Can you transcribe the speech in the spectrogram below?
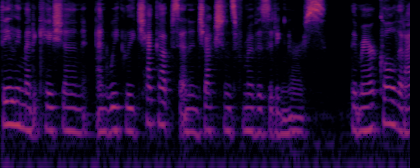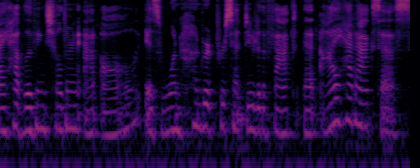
daily medication, and weekly checkups and injections from a visiting nurse. The miracle that I have living children at all is 100% due to the fact that I had access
